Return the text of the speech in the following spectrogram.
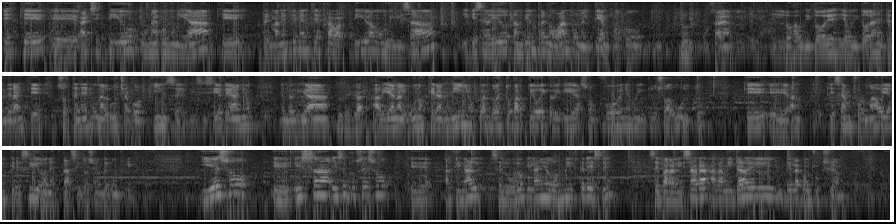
es que eh, ha existido una comunidad que permanentemente ha estado activa, movilizada y que se ha ido también renovando en el tiempo. Tú, o sea, los auditores y auditoras entenderán que sostener una lucha por 15, 17 años, en realidad desgaste. habían algunos que eran niños cuando esto partió y que hoy día son jóvenes o incluso adultos que, eh, que se han formado y han crecido en esta situación de conflicto. Y eso, eh, ese proceso, eh, al final se logró que el año 2013 se paralizara a la mitad del- de la construcción.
